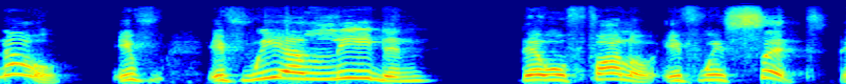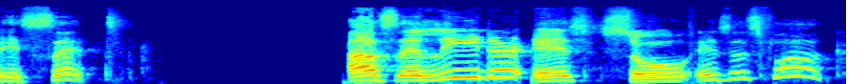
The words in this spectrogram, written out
No. If if we are leading, they will follow. If we sit, they sit. As a leader is, so is his flock.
